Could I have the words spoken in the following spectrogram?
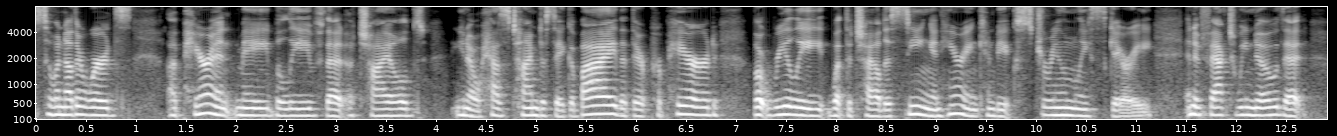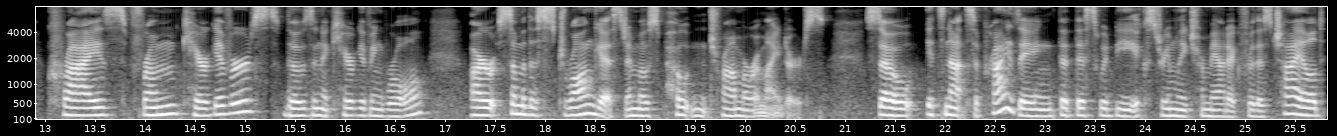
So, in other words, a parent may believe that a child you know has time to say goodbye that they're prepared but really what the child is seeing and hearing can be extremely scary and in fact we know that cries from caregivers, those in a caregiving role, are some of the strongest and most potent trauma reminders. So it's not surprising that this would be extremely traumatic for this child.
